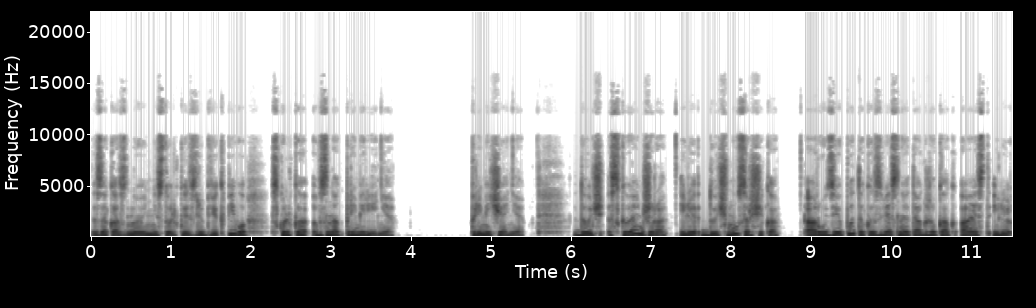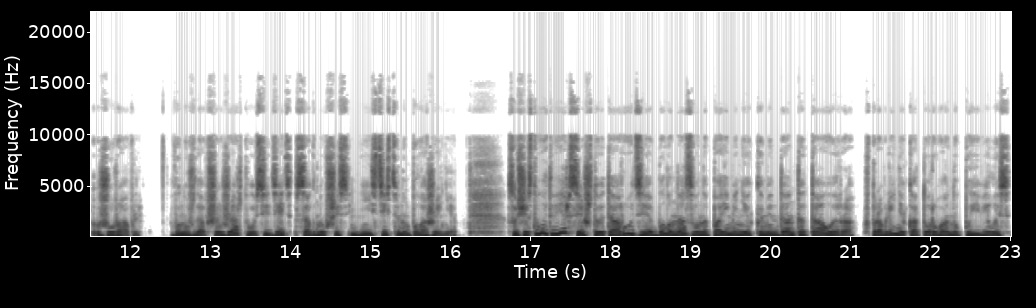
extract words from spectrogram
заказанную не столько из любви к пиву, сколько в знак примирения. Примечание. Дочь Сквенджера или дочь мусорщика – орудие пыток, известное также как аист или журавль вынуждавший жертву сидеть, согнувшись в неестественном положении. Существует версия, что это орудие было названо по имени коменданта Тауэра, в правлении которого оно появилось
